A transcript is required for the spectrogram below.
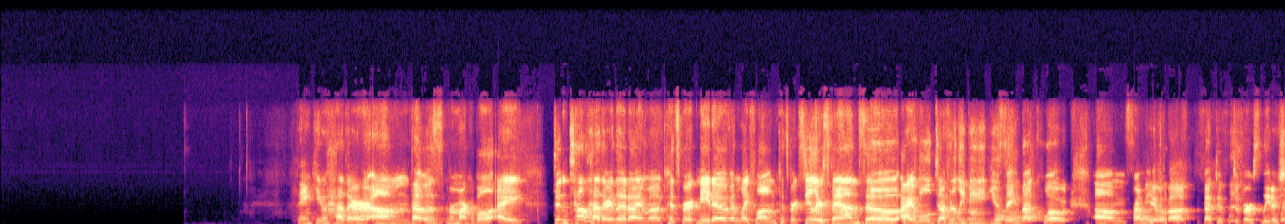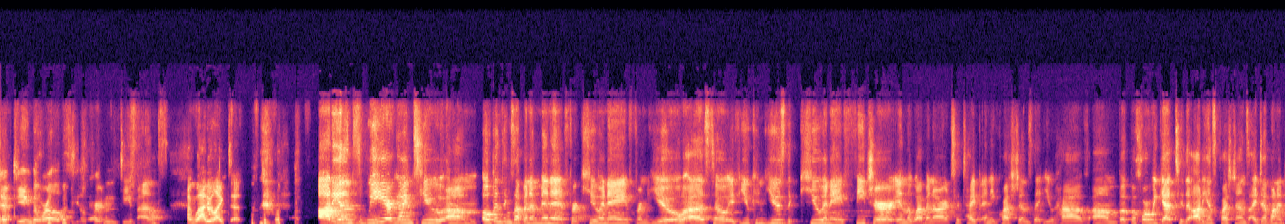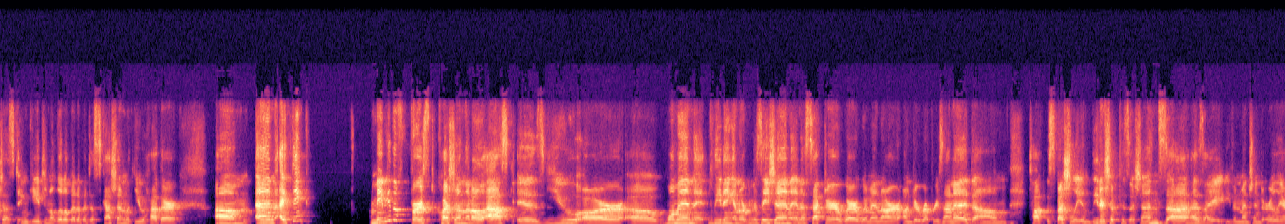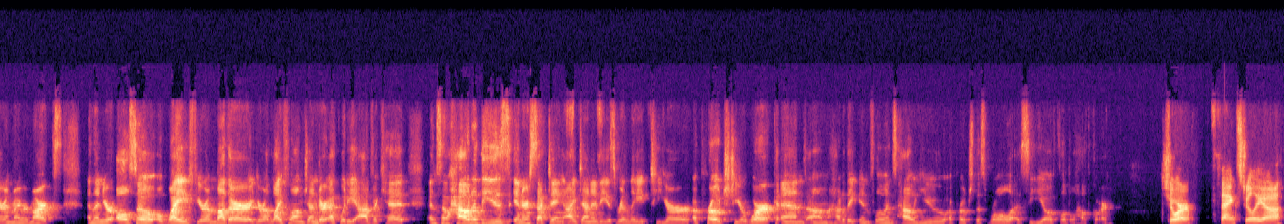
Thank you, Heather. Um, that was remarkable. I didn't tell Heather that I'm a Pittsburgh native and lifelong Pittsburgh Steelers fan, so I will definitely be using that quote um, from you about effective, diverse leadership being the world's steel curtain defense. I'm glad you liked it. audience, we are going to um, open things up in a minute for Q&A from you. Uh, so if you can use the Q&A feature in the webinar to type any questions that you have. Um, but before we get to the audience questions, I did want to just engage in a little bit of a discussion with you, Heather. Um, and I think Maybe the first question that I'll ask is you are a woman leading an organization in a sector where women are underrepresented, um, talk, especially in leadership positions, uh, mm. as I even mentioned earlier in my remarks. And then you're also a wife, you're a mother, you're a lifelong gender equity advocate. And so, how do these intersecting identities relate to your approach to your work, and um, how do they influence how you approach this role as CEO of Global Health Corps? Sure. Thanks, Julia.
